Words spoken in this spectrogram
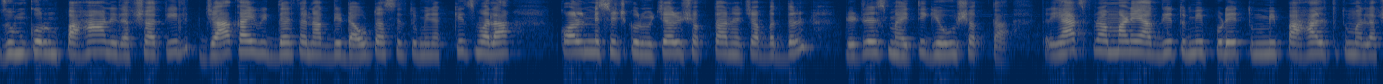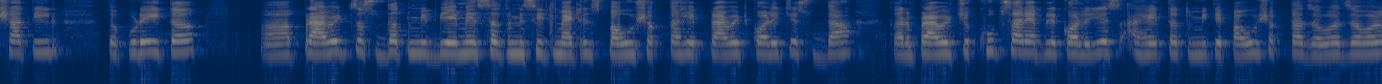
झूम करून पहा आणि लक्षात येईल. ज्या काही विद्यार्थ्यांना अगदी डाऊट असेल तुम्ही नक्कीच मला कॉल मेसेज करून विचारू शकता आणि ह्याच्याबद्दल डिटेल्स माहिती घेऊ शकता. तर ह्याचप्रमाणे अगदी तुम्ही पुढे तुम्ही पाहाल तर तुम्हाला लक्षात येईल. तर पुढे इथं प्रायव्हेटचं सुद्धा तुम्ही बी एम एसचं तुम्ही सीट मॅट्रिक्स पाहू शकता. हे प्रायव्हेट कॉलेजचे सुद्धा कारण प्रायव्हेटचे खूप सारे आपले कॉलेजेस आहेत तर तुम्ही ते पाहू शकता. जवळजवळ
